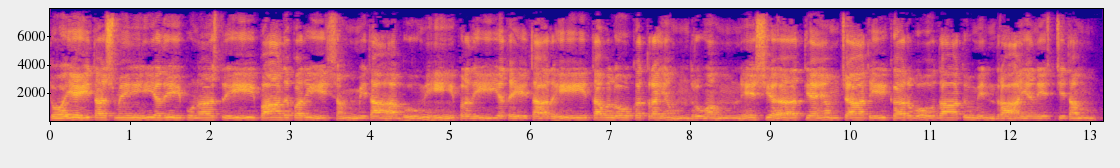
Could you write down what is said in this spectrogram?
त्वयै तस्मै यदि पुनस्त्रीपादपरिसंमिता भूमिः प्रदीयते तर्हि तव लोकत्रयं ध्रुवं नेष्यत्ययं चाति कर्वो दातुमिन्द्राय निश्चितम्।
